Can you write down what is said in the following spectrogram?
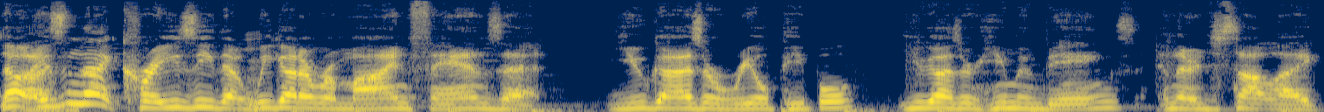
No, isn't that crazy that we got to remind fans that you guys are real people, you guys are human beings, and they're just not like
